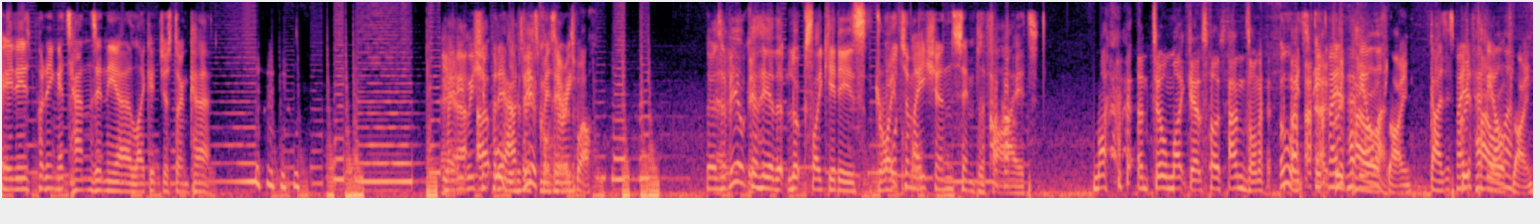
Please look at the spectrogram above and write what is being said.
It is putting its hands in the air like it just don't care. Maybe yeah. we should Uh, put it out of its misery. as well. There's a vehicle here that looks like it is drivable. Automation simplified. My, until Mike gets his hands on it. Oh, it's, it's made of heavy power armor. offline. Guys, it's made Grid of heavy power armor. offline.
